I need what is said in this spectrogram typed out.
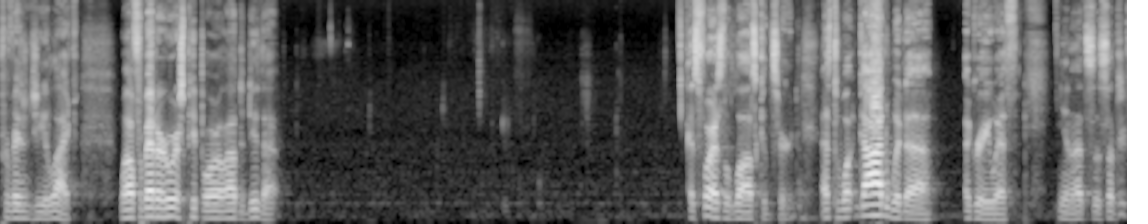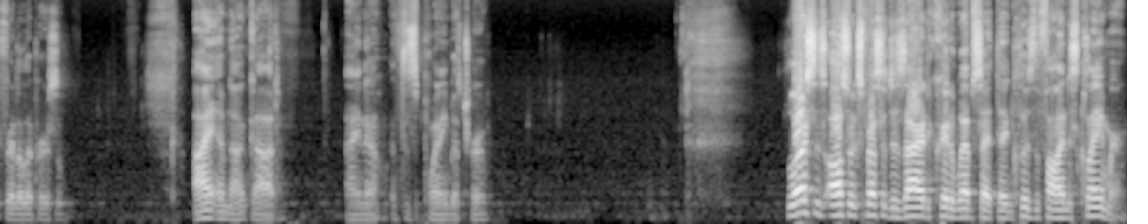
provisions you like." Well, for better or worse, people are allowed to do that. As far as the law is concerned, as to what God would uh, agree with, you know, that's the subject for another person. I am not God. I know it's disappointing, but true. Larsens also expressed a desire to create a website that includes the following disclaimer.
